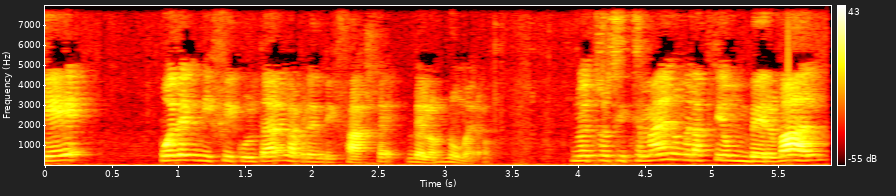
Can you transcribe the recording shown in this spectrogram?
que pueden dificultar el aprendizaje de los números. Nuestro sistema de numeración verbal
